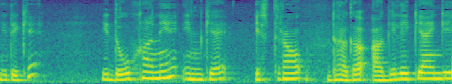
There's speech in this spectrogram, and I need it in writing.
ये देखें, ये दो खाने इनके इस तरह धागा आगे लेके आएँगे,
